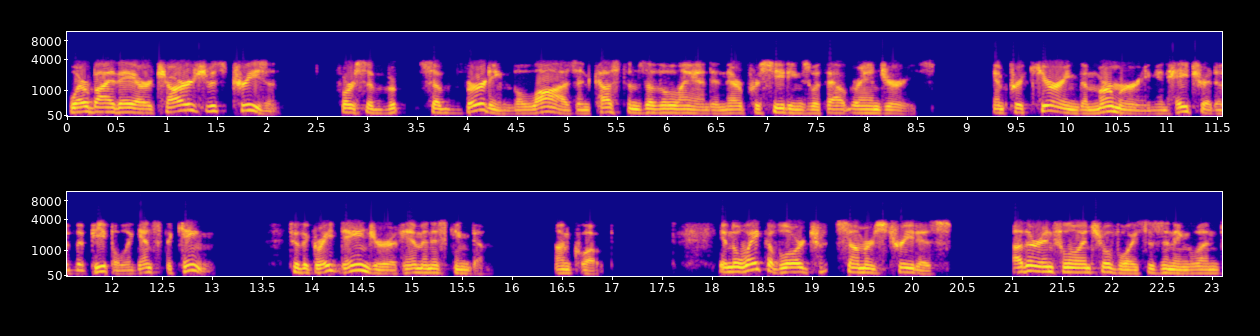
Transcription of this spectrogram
whereby they are charged with treason for sub- subverting the laws and customs of the land in their proceedings without grand juries, and procuring the murmuring and hatred of the people against the king, to the great danger of him and his kingdom. Unquote. In the wake of Lord Somers' treatise, other influential voices in England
